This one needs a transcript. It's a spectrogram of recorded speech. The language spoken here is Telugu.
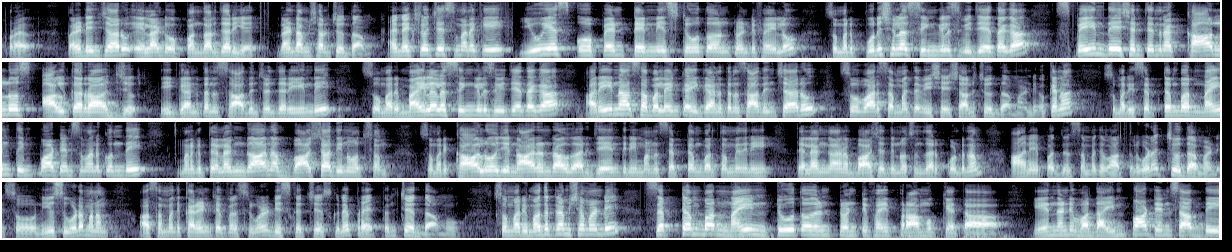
పర్యటించారు ఎలాంటి ఒప్పందాలు జరిగాయి? రెండు అంశాలు చూద్దాం. అండ్ నెక్స్ట్ వచ్చేసి మనకి US open tennis two thousand twenty ఫైవ్లో సో మరి పురుషుల సింగిల్స్ విజేతగా స్పెయిన్ దేశం చెందిన కార్లోస్ ఆల్కరాజ్ ఈ ఘనతను సాధించడం జరిగింది. సో మరి మహిళల సింగిల్స్ విజేతగా అరీనా సబలెంక ఈ ఘనతను సాధించారు. సో వారి సంబంధిత విశేషాలు చూద్దామండి. ఓకేనా? సో మరి సెప్టెంబర్ నైన్త్ ఇంపార్టెన్స్ మనకుంది. మనకు తెలంగాణ భాషా దినోత్సవం. సో మరి కాలోజీ నారాయణరావు గారి జయంతిని మనం సెప్టెంబర్ తొమ్మిదిని తెలంగాణ భాషా దినోత్సవం జరుపుకుంటున్నాం. ఆ నేపథ్యం సంబంధించిన వార్తలు కూడా చూద్దామండి. సో న్యూస్ కూడా మనం ఆ సంబంధించిన కరెంట్ అఫైర్స్ని కూడా డిస్కస్ చేసుకునే ప్రయత్నం చేద్దాము. సో మరి మొదటి అంశం అండి September nine two thousand twenty five ప్రాముఖ్యత. ఏంటండి the importance of the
